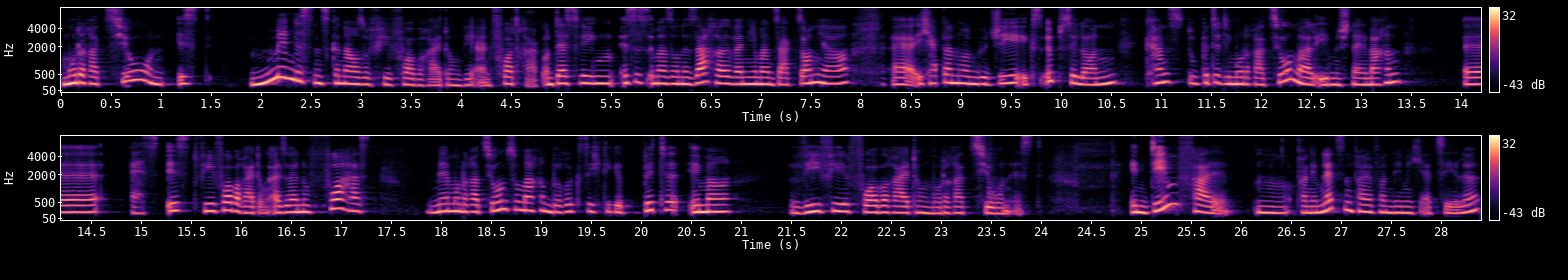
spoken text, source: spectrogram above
Moderation ist mindestens genauso viel Vorbereitung wie ein Vortrag. Und deswegen ist es immer so eine Sache, wenn jemand sagt, Sonja, äh, ich habe da nur ein Budget XY, kannst du bitte die Moderation mal eben schnell machen? Äh, es ist viel Vorbereitung. Also wenn du vorhast, mehr Moderation zu machen, berücksichtige bitte immer, wie viel Vorbereitung Moderation ist. In dem Fall, hm, von dem letzten Fall, von dem ich erzähle,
